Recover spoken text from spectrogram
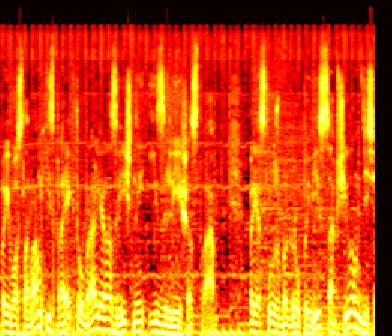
По его словам, из проекта убрали различные излишества. Пресс-служба группы ВИЗ сообщила 10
